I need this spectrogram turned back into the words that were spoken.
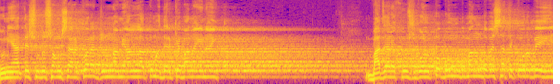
দুনিয়াতে শুধু সংসার করার জন্য আমি আল্লাহ তোমাদেরকে বানাই নাই। বাজারে খুশ গল্প বন্ধু বান্ধবের সাথে করবে এই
